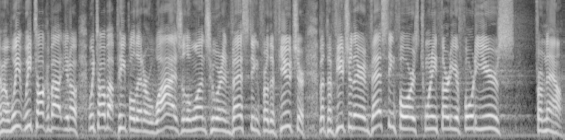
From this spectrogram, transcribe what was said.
I mean, we, we talk about, you know, we talk about people that are wise are the ones who are investing for the future, but the future they're investing for is 20, 30, or 40 years from now.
